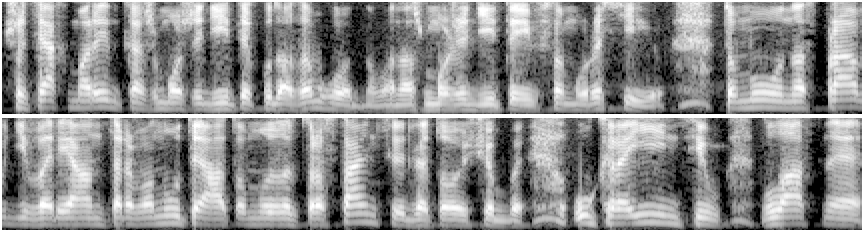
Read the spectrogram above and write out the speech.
що ця хмаринка ж може дійти куди завгодно. Вона ж може дійти і в саму Росію. Тому насправді варіант рванути атомну електростанцію для того, щоб українців власне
